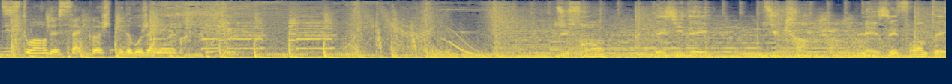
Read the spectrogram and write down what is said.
D'histoire de sacoche puis à lèvres. Du front, des idées, du crâne. Les effronter.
